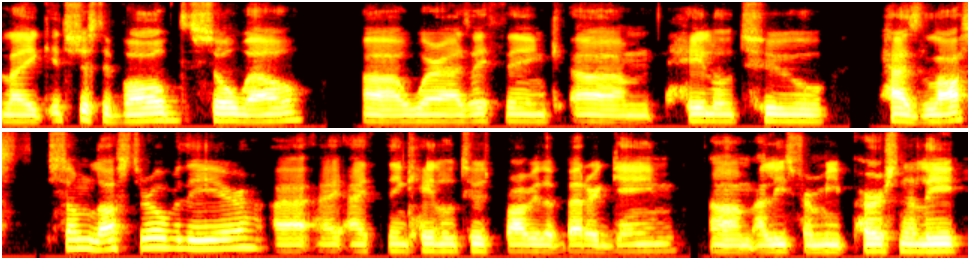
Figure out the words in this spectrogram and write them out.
like it's just evolved so well uh, whereas I think um, Halo 2 has lost some luster over the year. I, I think Halo 2 is probably the better game, um, at least for me personally.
